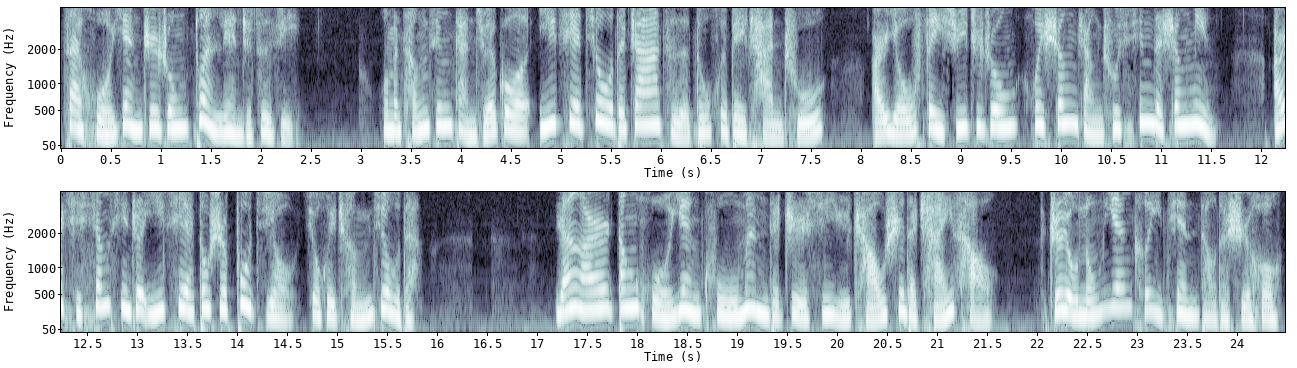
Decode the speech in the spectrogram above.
在火焰之中锻炼着自己。我们曾经感觉过，一切旧的渣子都会被铲除，而由废墟之中会生长出新的生命。而且相信这一切都是不久就会成就的。然而，当火焰苦闷的窒息于潮湿的柴草，只有浓烟可以见到的时候，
